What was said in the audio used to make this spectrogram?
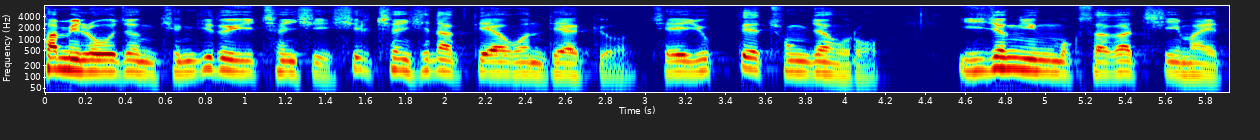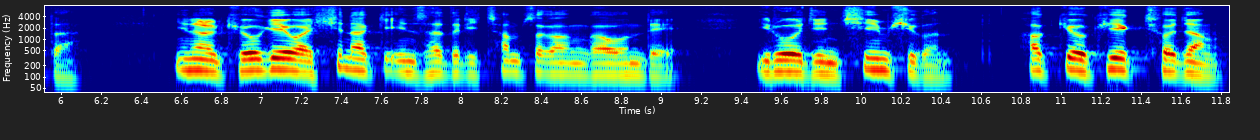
3일 오전 경기도 이천시 실천신학대학원 대학교 제6대 총장으로 이정익 목사가 취임하였다. 이날 교계와 신학계 인사들이 참석한 가운데 이루어진 취임식은 학교 기획처장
